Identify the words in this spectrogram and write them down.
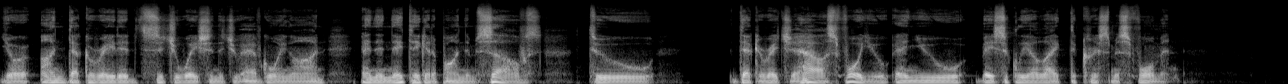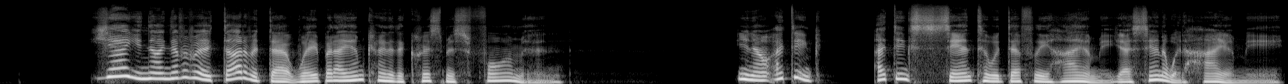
your undecorated situation that you have going on, and then they take it upon themselves to decorate your house for you, and you basically are like the Christmas foreman. Yeah, you know, I never really thought of it that way, but I am kind of the Christmas foreman. You know, I think I think Santa would definitely hire me. Yeah, Santa would hire me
